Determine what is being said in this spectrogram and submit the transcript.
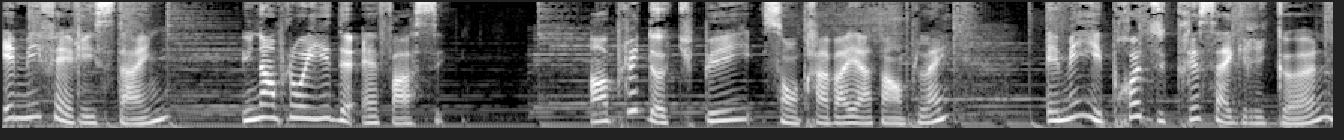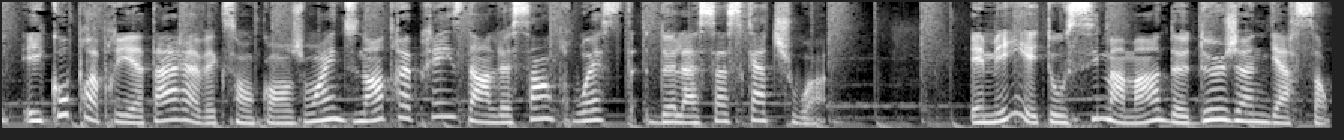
Aimée Ferry-Stein, une employée de FAC. En plus d'occuper son travail à temps plein, Aimée est productrice agricole et copropriétaire avec son conjoint d'une entreprise dans le centre-ouest de la Saskatchewan. Aimée est aussi maman de deux jeunes garçons.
